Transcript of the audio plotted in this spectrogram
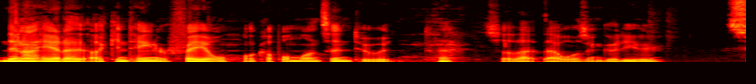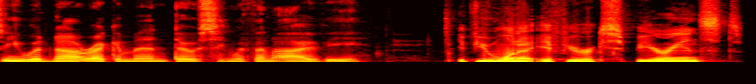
then I had a, a, container fail a couple months into it, so that that wasn't good either. So you would not recommend dosing with an IV. If you want to, if you're experienced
